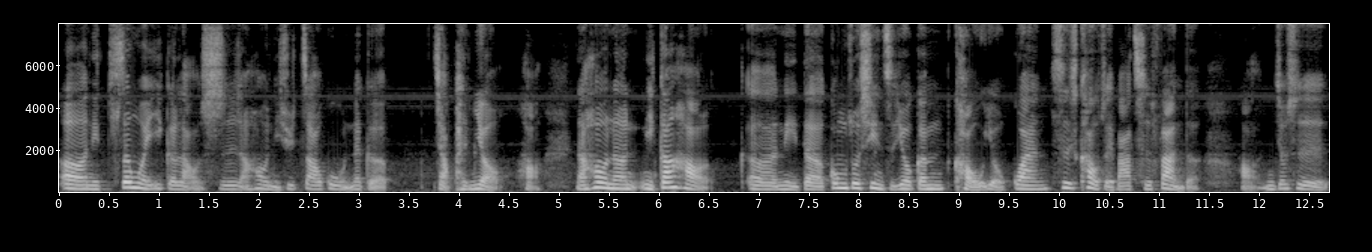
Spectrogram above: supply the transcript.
呃，你身为一个老师，然后你去照顾那个小朋友，好，然后呢，你刚好呃你的工作性质又跟口有关，是靠嘴巴吃饭的。好，你就是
